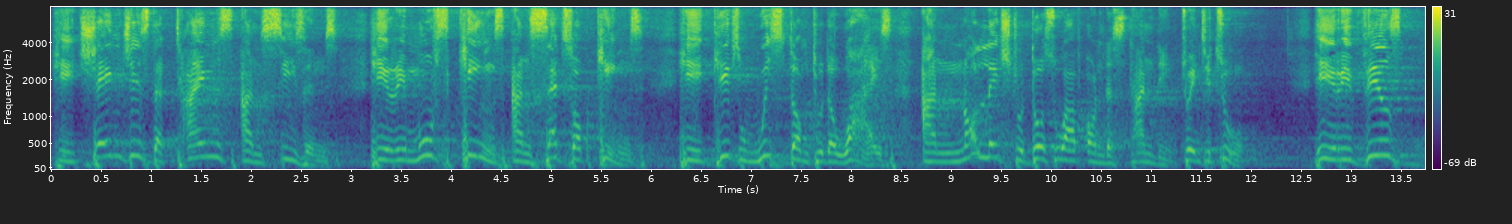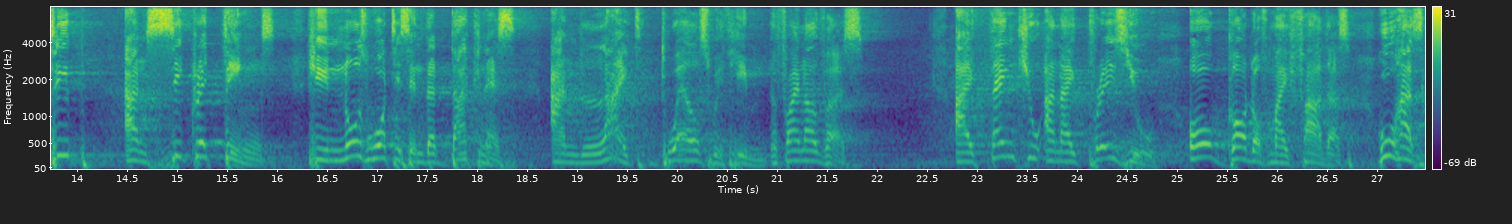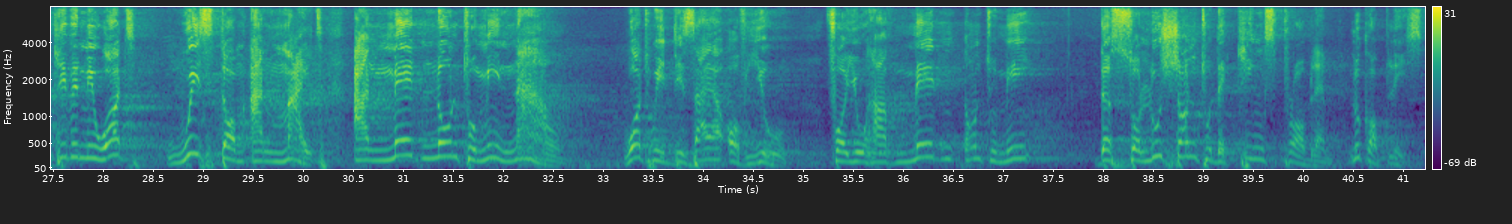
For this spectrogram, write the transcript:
He changes the times and seasons. He removes kings and sets up kings. He gives wisdom to the wise and knowledge to those who have understanding. 22. He reveals deep and secret things. He knows what is in the darkness and light dwells with him. The final verse. I thank you and I praise you, O God of my fathers, who has given me what? Wisdom and might and made known to me now what we desire of you. For you have made unto me the solution to the king's problem. Look up, please.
